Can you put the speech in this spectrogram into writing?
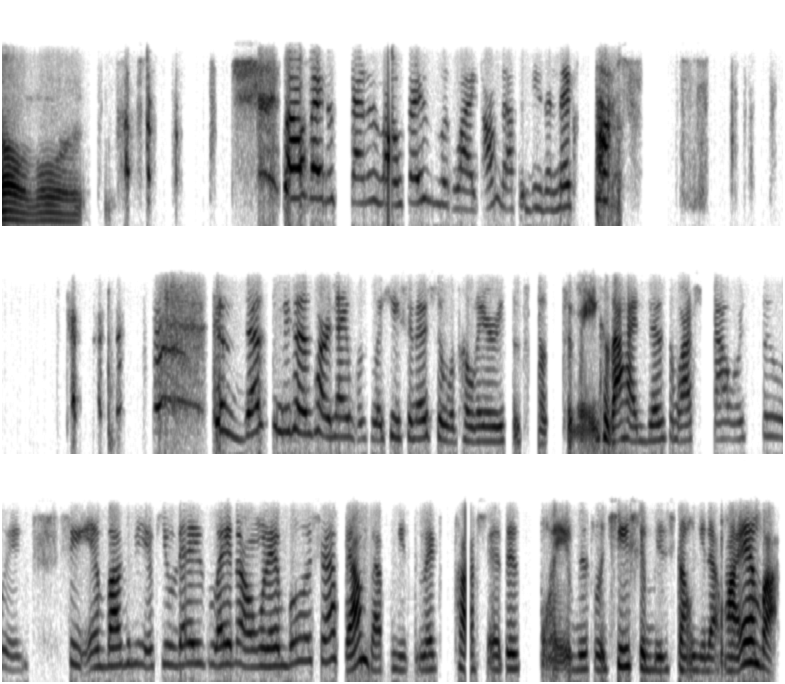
oh Lord. so I made a status on Facebook like I'm about to be the next Because just because her name was Lakeisha, that shit was hilarious as fuck to me. Because I had just watched Hours too, and she inboxed me a few days later on that bullshit. I said, I'm about to get the next Tasha at this point if this Lakeisha bitch don't get out my inbox.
